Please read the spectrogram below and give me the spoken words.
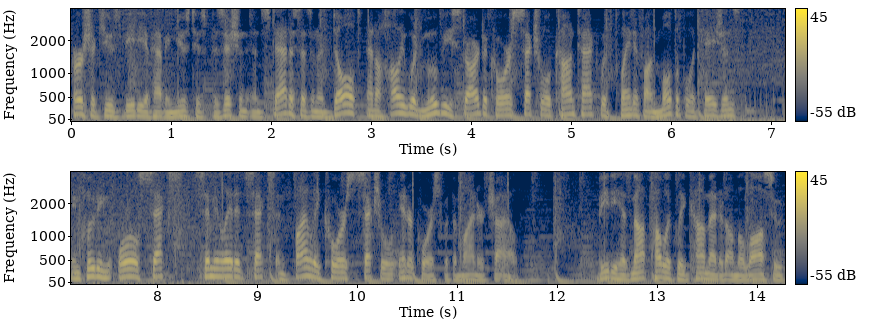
Hirsch accused Beatty of having used his position and status as an adult and a Hollywood movie star to coerce sexual contact with plaintiff on multiple occasions, including oral sex, simulated sex, and finally coerced sexual intercourse with a minor child. Beatty has not publicly commented on the lawsuit.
